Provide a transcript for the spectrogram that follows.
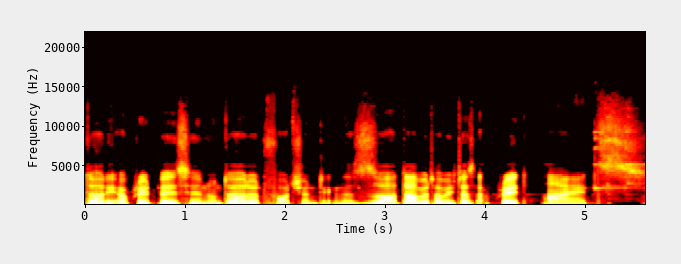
Da die Upgrade Base hin und da das Fortune Ding. So, damit habe ich das Upgrade 1.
